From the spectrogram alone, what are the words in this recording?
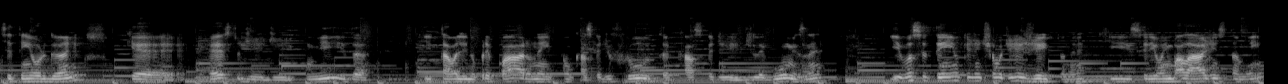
Você tem orgânicos, que é resto de, de comida que estava ali no preparo, né? Então, casca de fruta, casca de, de legumes, né? E você tem o que a gente chama de rejeito, né? Que seriam embalagens também,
